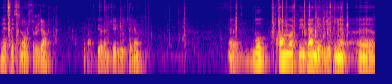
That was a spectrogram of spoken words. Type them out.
nesnesini oluşturacağım. Biraz görüntüyü büyütelim. Evet, bu convert view'den gelecek. Yine e,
